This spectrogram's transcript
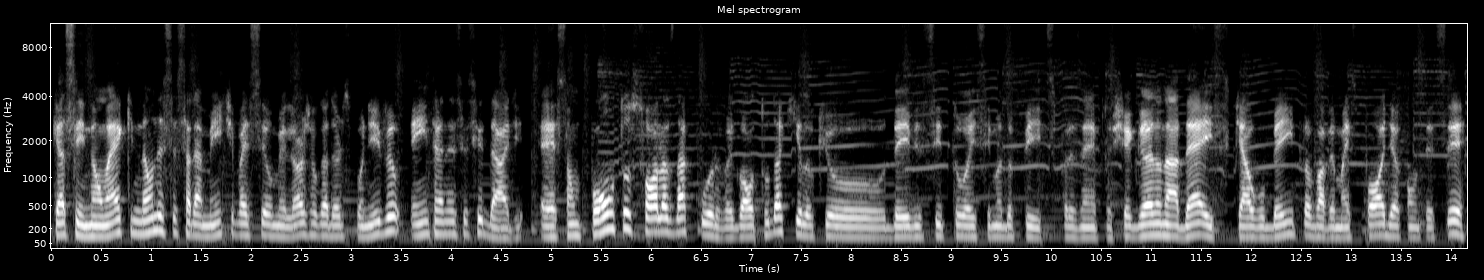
Que assim, não é que não necessariamente vai ser o melhor jogador disponível entre a necessidade. É, são pontos fora da curva, igual tudo aquilo que o Davis citou em cima do Pitts, por exemplo. Chegando na 10, que é algo bem improvável, mas pode acontecer,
